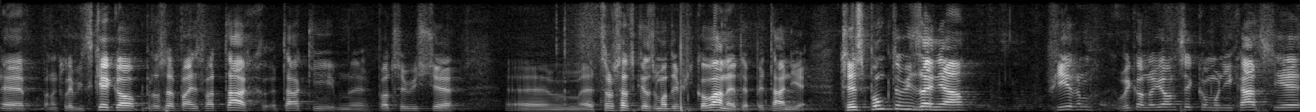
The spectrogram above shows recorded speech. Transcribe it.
e, pana Klewickiego. Proszę Państwa, tak, taki oczywiście troszeczkę zmodyfikowane te pytanie. Czy z punktu widzenia firm wykonujących komunikację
